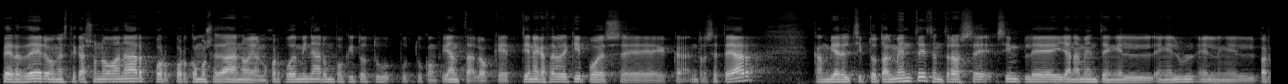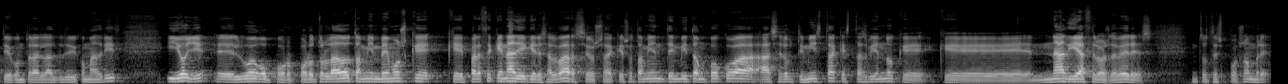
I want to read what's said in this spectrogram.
perder o en este caso no ganar por, cómo se da, ¿no? Y a lo mejor puede minar un poquito tu, tu confianza. Lo que tiene que hacer el equipo es eh, resetear, cambiar el chip totalmente, centrarse simple y llanamente en el, en el, en el partido contra el Atlético de Madrid. Y oye, eh, luego por, por, otro lado también vemos que, que, parece que nadie quiere salvarse, o sea que eso también te invita un poco a, a ser optimista, que estás viendo que, que nadie hace los deberes. Entonces, pues hombre,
